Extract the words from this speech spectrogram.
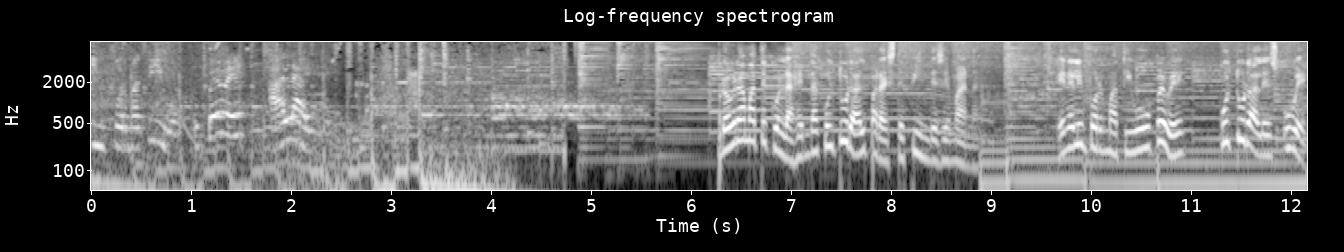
Informativo UPB al aire. Prográmate con la agenda cultural para este fin de semana. En el informativo UPB, Culturales V.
